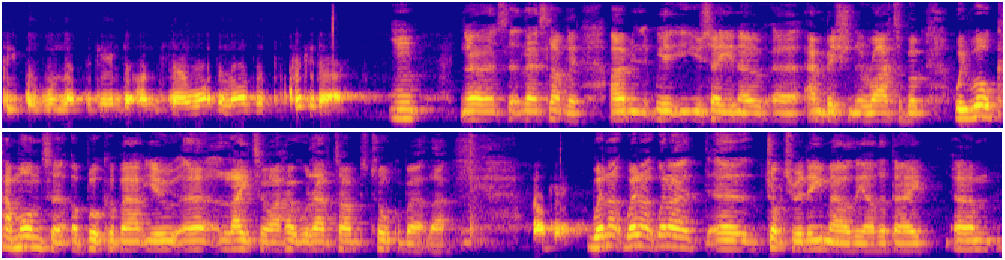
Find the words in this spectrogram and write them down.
people who love the game to understand what the laws of cricket are. Mm. No, that's that's lovely. I mean, you say you know uh, ambition to write a book. We will come on to a book about you uh, later. I hope we'll have time to talk about that. Okay. When I when I when I uh, dropped you an email the other day, um,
